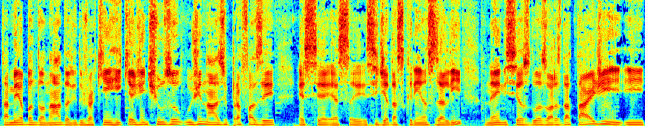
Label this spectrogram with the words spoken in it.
tá meio abandonado ali do Joaquim Henrique. E a gente usa o ginásio para fazer esse, essa, esse dia das crianças ali, né? Inicia às duas horas da tarde e, e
